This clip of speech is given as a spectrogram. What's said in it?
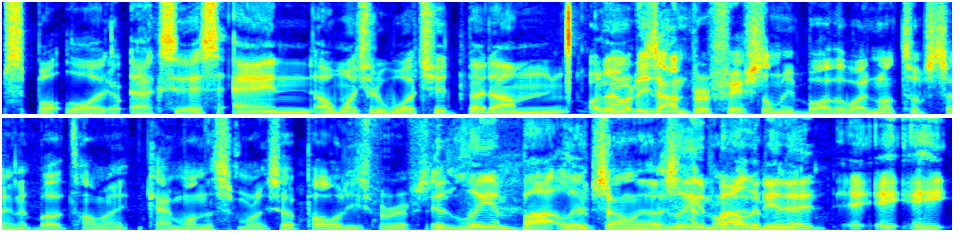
Spotlight access, and I want you to watch it. But um, I know Lee- it is unprofessional, of me, by the way, not to have seen it by the time I came on this morning. So apologies for referencing. But Liam Bartlett, only. Liam Bartlett in it. He,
